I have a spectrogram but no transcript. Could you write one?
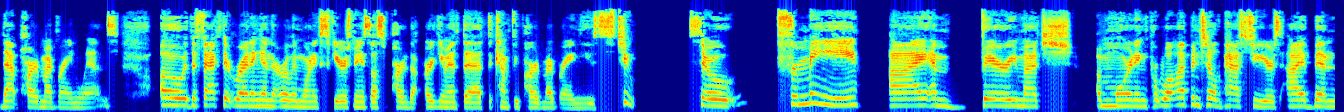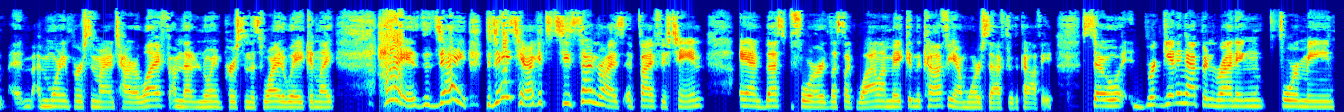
that part of my brain wins. Oh, the fact that running in the early morning scares me is also part of the argument that the comfy part of my brain uses too. So for me, I am very much a morning, well, up until the past two years, I've been a morning person my entire life. I'm that annoying person that's wide awake and like, hi, it's the day, the day's here. I get to see sunrise at 515. And that's before, that's like while I'm making the coffee, I'm worse after the coffee. So getting up and running for me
